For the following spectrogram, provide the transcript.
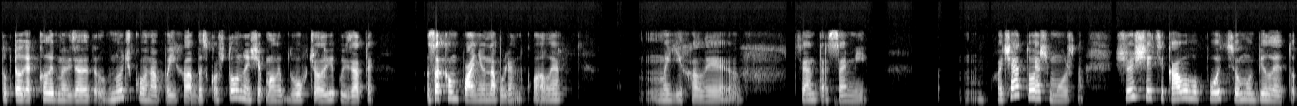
Тобто, як коли ми взяли внучку, вона поїхала безкоштовно, і ще б мали б двох чоловік взяти за компанію на гулянку, але ми їхали в центр самі. Хоча теж можна. Що ще цікавого по цьому білету?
